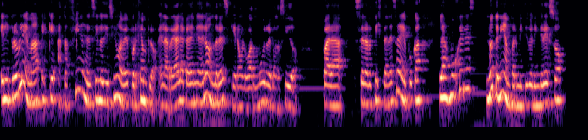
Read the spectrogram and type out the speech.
El problema es que hasta fines del siglo XIX, por ejemplo, en la Real Academia de Londres, que era un lugar muy reconocido para ser artista en esa época, las mujeres no tenían permitido el ingreso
